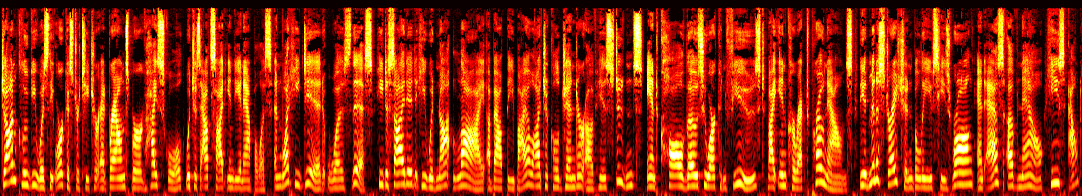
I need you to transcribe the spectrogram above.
John Kluge was the orchestra teacher at Brownsburg High School, which is outside Indianapolis, and what he did was this. He decided he would not lie about the biological gender of his students and call those who are confused by incorrect pronouns. The administration believes he's wrong, and as of now, he's out out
